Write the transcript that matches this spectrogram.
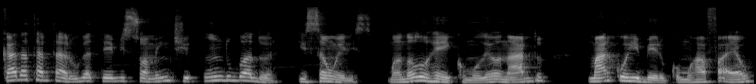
cada tartaruga teve somente um dublador, que são eles: Manolo Rey como Leonardo, Marco Ribeiro como Rafael,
